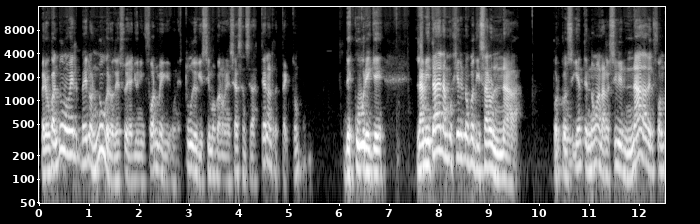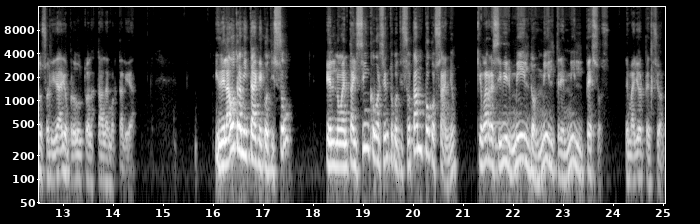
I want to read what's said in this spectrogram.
Pero cuando uno ve, los números de eso, y hay un informe, un estudio que hicimos con la Universidad de San Sebastián al respecto, descubre que la mitad de las mujeres no cotizaron nada. Por consiguiente, no van a recibir nada del Fondo Solidario producto de las tablas de mortalidad. Y de la otra mitad que cotizó, el 95% cotizó tan pocos años que va a recibir mil, dos mil, tres mil pesos de mayor pensión.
